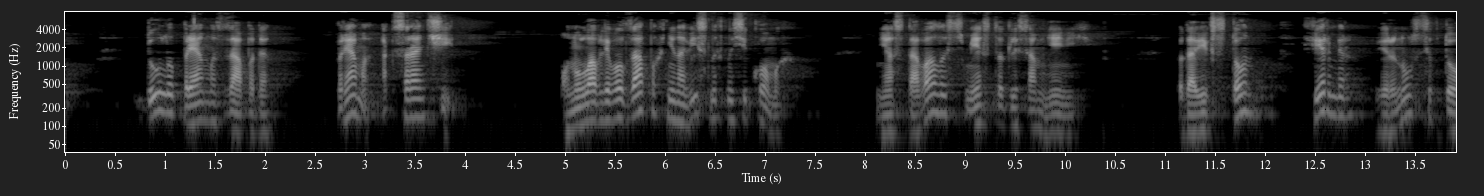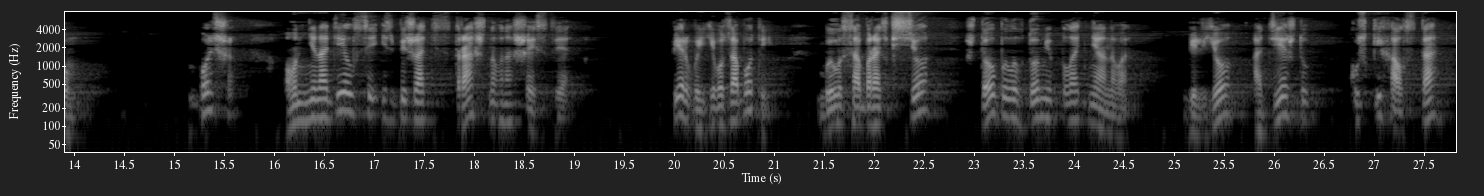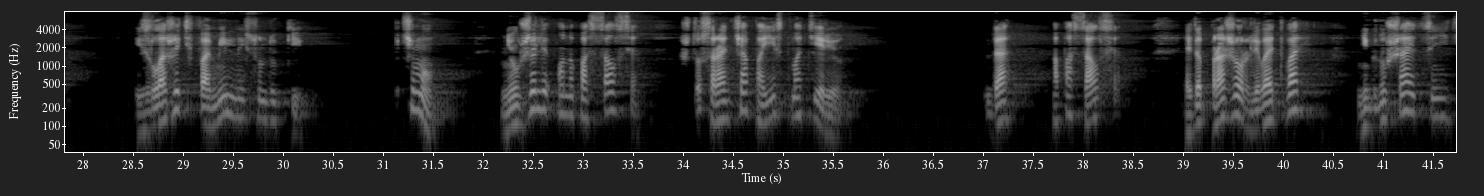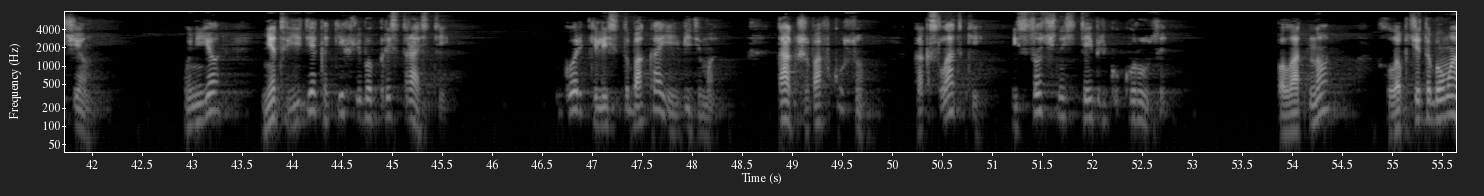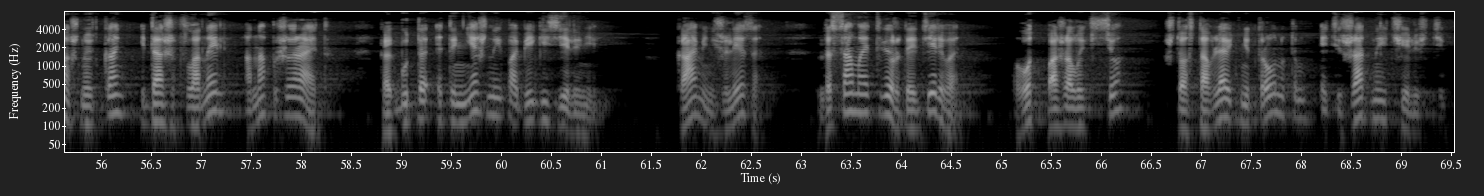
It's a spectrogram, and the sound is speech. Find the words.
Дуло прямо с запада, прямо от саранчи. Он улавливал запах ненавистных насекомых. Не оставалось места для сомнений. Подавив стон, фермер вернулся в дом. Больше он не надеялся избежать страшного нашествия. Первой его заботой было собрать все, что было в доме Полотняного – белье, одежду, куски холста – и заложить в фамильные сундуки. Почему? Неужели он опасался, что саранча поест материю? Да, опасался. Эта прожорливая тварь не гнушается ничем. У нее нет в еде каких-либо пристрастий. Горький лист табака ей, видимо, так же по вкусу, как сладкий и сочный стебель кукурузы. Полотно, хлопчатобумажную ткань и даже фланель она пожирает, как будто это нежные побеги зелени. Камень, железо, да самое твердое дерево – вот, пожалуй, все, что оставляют нетронутым эти жадные челюсти.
